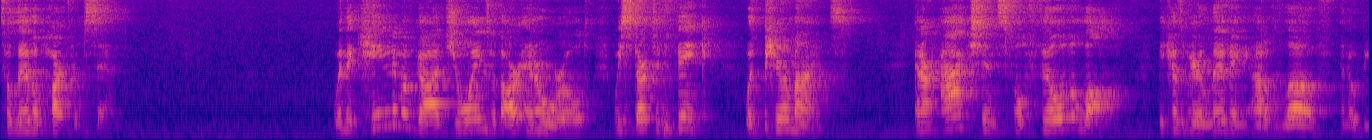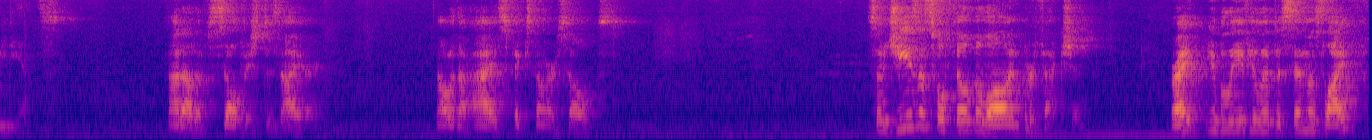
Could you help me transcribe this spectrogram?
to live apart from sin. When the kingdom of God joins with our inner world, we start to think with pure minds, and our actions fulfill the law because we are living out of love and obedience, not out of selfish desire, not with our eyes fixed on ourselves. So Jesus fulfilled the law in perfection. Right? You believe he lived a sinless life?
